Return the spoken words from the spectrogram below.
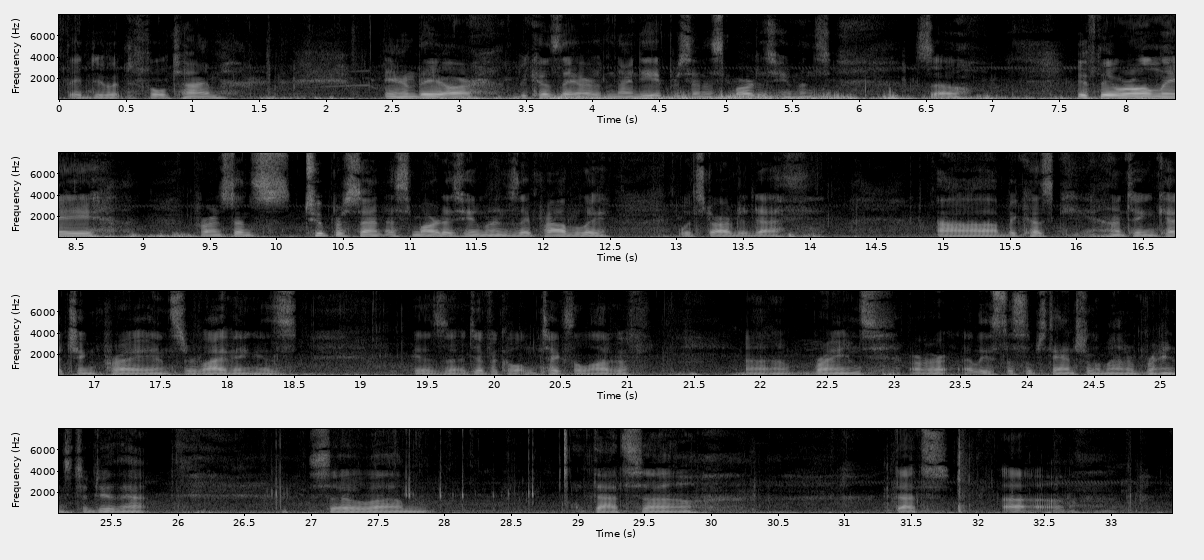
They do it full time. And they are, because they are 98% as smart as humans. So if they were only, for instance, 2% as smart as humans, they probably would starve to death. Uh, because hunting, catching prey, and surviving is is uh, difficult and takes a lot of uh, brains, or at least a substantial amount of brains to do that. So um, that's uh, that's uh,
